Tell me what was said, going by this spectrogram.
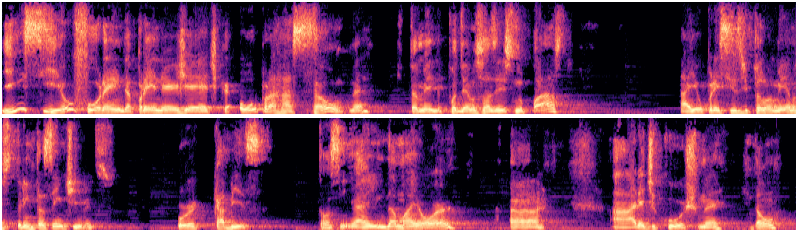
E se eu for ainda para energética ou para ração, né? Que também podemos fazer isso no pasto, aí eu preciso de pelo menos 30 centímetros por cabeça. Então, assim, é ainda maior a, a área de coxo, né? Então,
